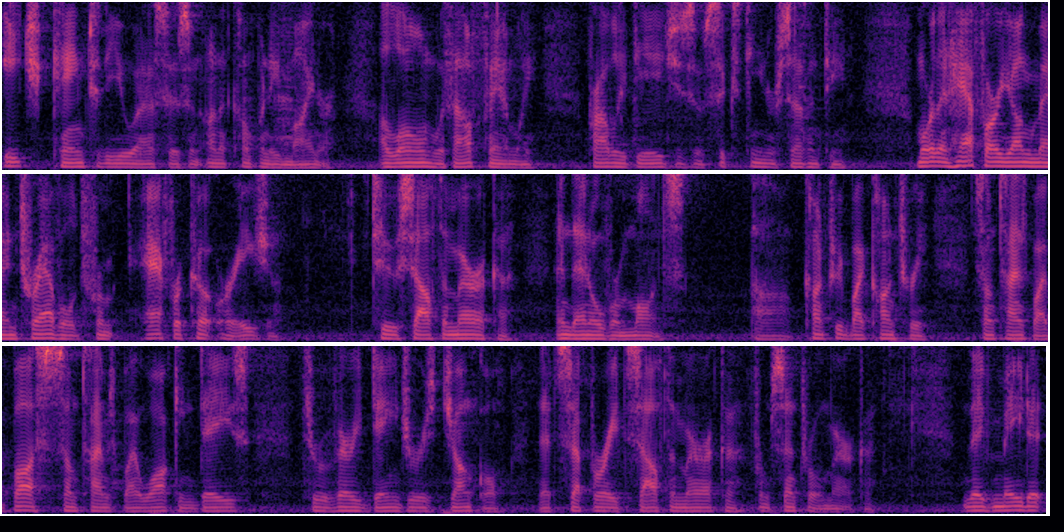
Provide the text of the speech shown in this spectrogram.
Each came to the U.S. as an unaccompanied minor, alone, without family, probably at the ages of 16 or 17. More than half our young men traveled from Africa or Asia to South America, and then over months, uh, country by country, sometimes by bus, sometimes by walking days through a very dangerous jungle that separates South America from Central America. They've made it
